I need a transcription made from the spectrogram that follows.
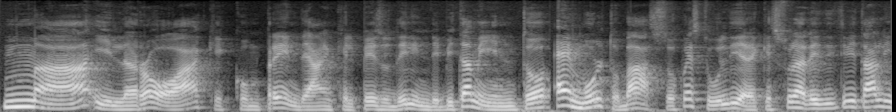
ma il ROA, che comprende anche il peso dell'indebitamento, è molto basso. Questo vuol dire che sulla redditività l'indebitamento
